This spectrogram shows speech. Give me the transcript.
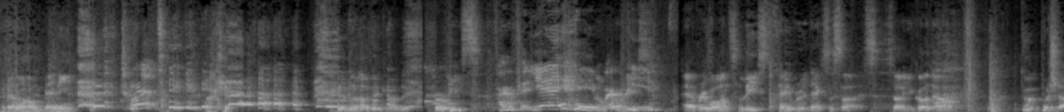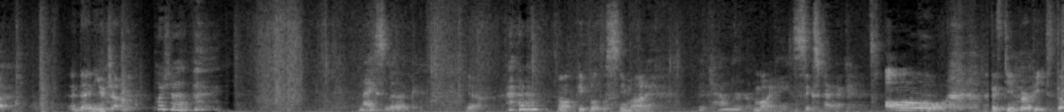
I don't know how many. Twenty. Okay. I don't know how they count it. Burpees. Perfect. Yay! No Burpee. Everyone's least favorite exercise. So you go down, do a push up, and then you jump. Push up. nice look. Yeah. I want people to see my The counter. my six pack. Oh. 15 burpees, go.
